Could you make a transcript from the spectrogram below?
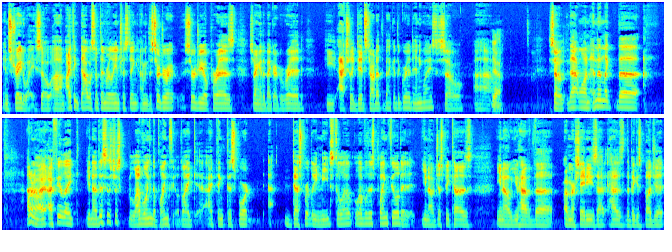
and straightaway. So um, I think that was something really interesting. I mean, the Sergio, Sergio Perez starting at the back of the grid, he actually did start at the back of the grid, anyways. So um, yeah. So that one, and then like the, I don't know. I, I feel like you know this is just leveling the playing field. Like I think the sport desperately needs to level this playing field. It, you know, just because you know you have the a Mercedes that has the biggest budget,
